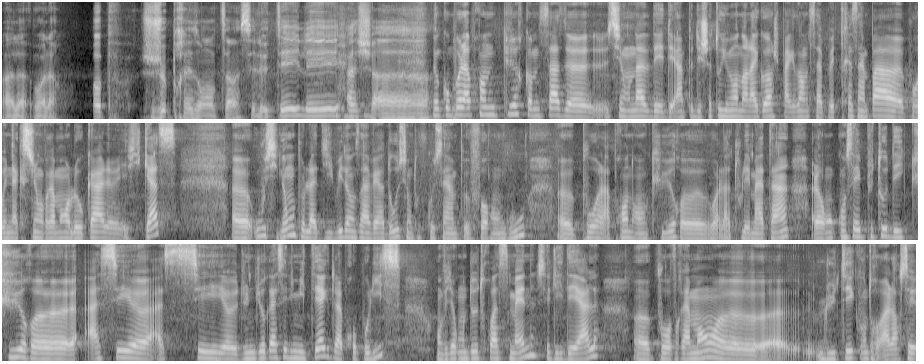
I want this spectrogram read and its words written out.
Voilà. Hop, je présente. hein, c'est le téléachat. Donc on peut la prendre pure comme ça, si on a un peu des chatouillements dans la gorge par exemple, ça peut être très sympa euh, pour une action vraiment locale, euh, efficace. Euh, ou sinon on peut la diluer dans un verre d'eau si on trouve que c'est un peu fort en goût, pour la prendre en cure voilà, tous les matins. Alors on conseille plutôt des cures assez, assez, d'une durée assez limitée avec de la propolis, environ 2-3 semaines, c'est l'idéal, pour vraiment lutter contre... Alors c'est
